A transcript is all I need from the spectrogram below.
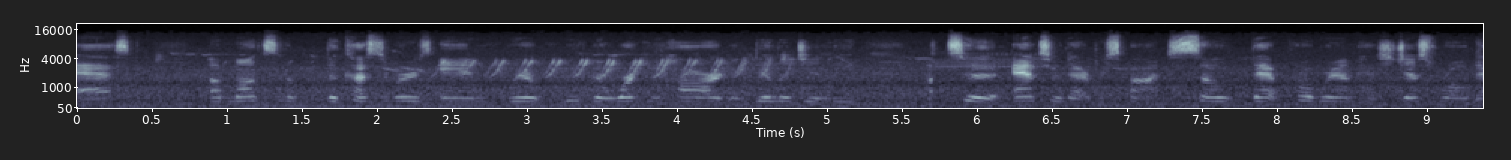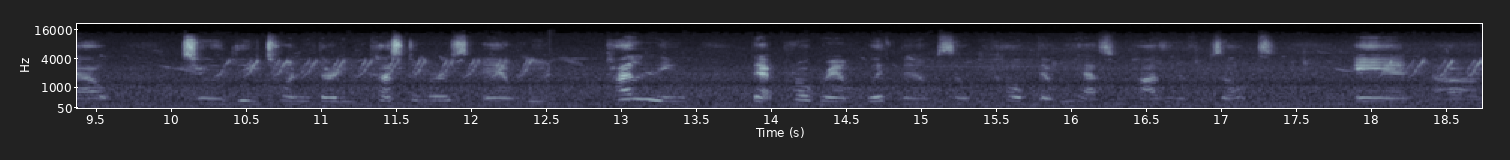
ask amongst the, customers, and we're, we've been working hard and diligently to answer that response. So that program has just rolled out to the 2030 customers, and we're piloting that program with them. So we hope that we have some positive results. And um,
